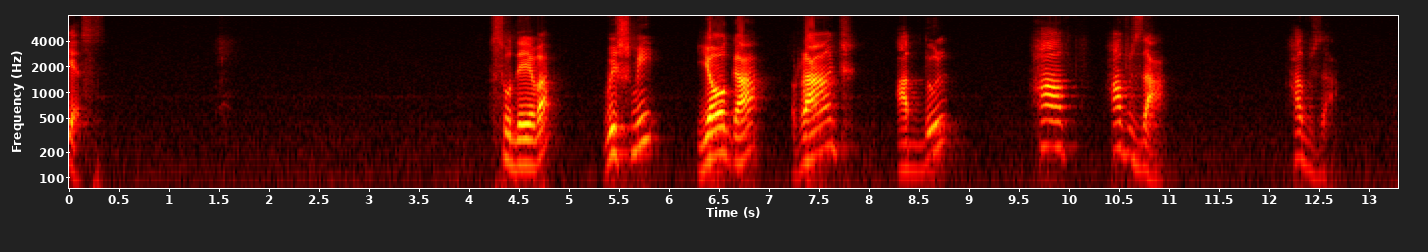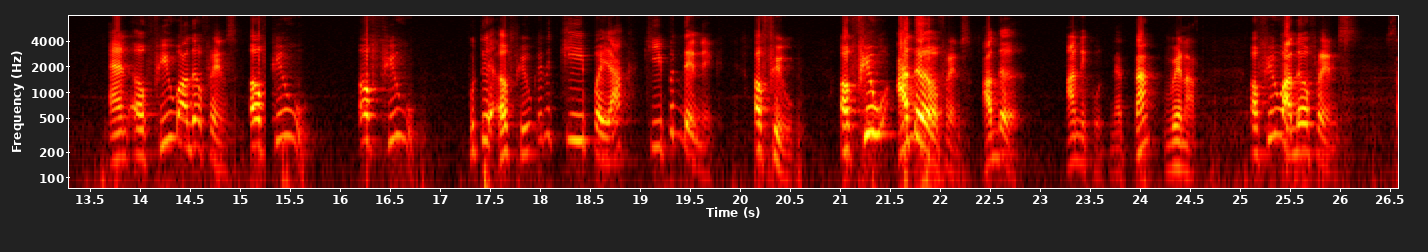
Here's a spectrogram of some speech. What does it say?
Yes. Sudeva, Vishmi, Yoga, Raj, Abdul, Haf, Hafza, Hafza, and a few other friends. A few, a few. පුතේ a few කියන්නේ කීපයක්, කීප දෙනෙක්. A few. A few other friends. Other. අනිකුත් නැත්තම් වෙනත්. A few other friends. සහ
